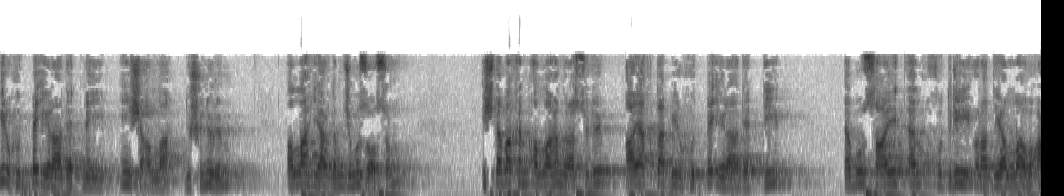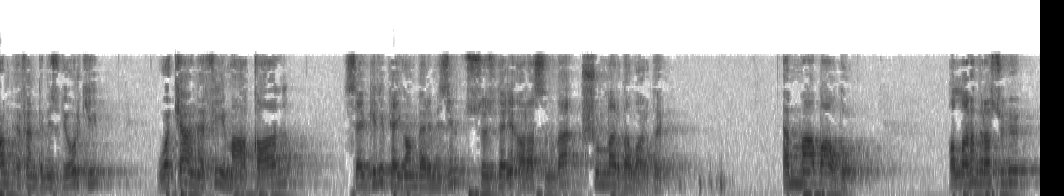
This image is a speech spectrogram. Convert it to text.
bir hutbe irade etmeyi inşallah düşünürüm. Allah yardımcımız olsun. İşte bakın Allah'ın Resulü ayakta bir hutbe irade etti. Ebu Said el-Hudri radıyallahu an Efendimiz diyor ki ve kâne fîmâ kal sevgili peygamberimizin sözleri arasında şunlar da vardı. Emma ba'du Allah'ın Resulü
